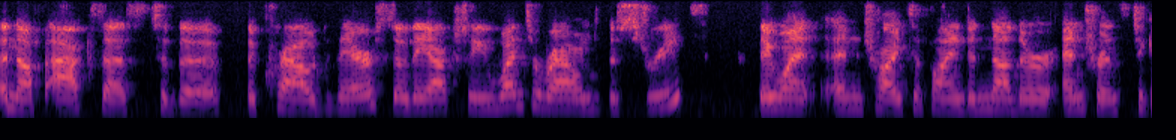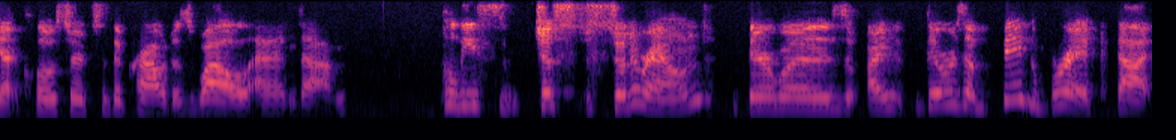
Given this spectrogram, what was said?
enough access to the the crowd there, so they actually went around the streets they went and tried to find another entrance to get closer to the crowd as well. And um, police just stood around. There was I there was a big brick that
